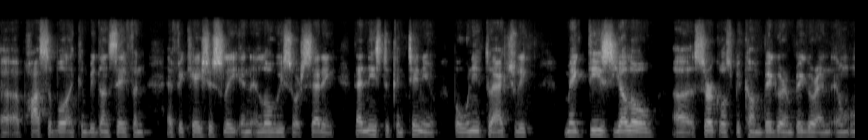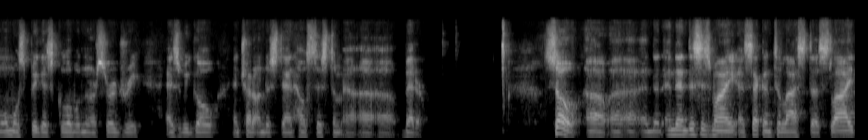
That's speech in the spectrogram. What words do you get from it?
uh, possible and can be done safe and efficaciously in a low resource setting. That needs to continue, but we need to actually make these yellow uh, circles become bigger and bigger and, and, almost big as global neurosurgery as we go and try to understand health system uh, uh better. So, uh, and, then, and then this is my second to last slide.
